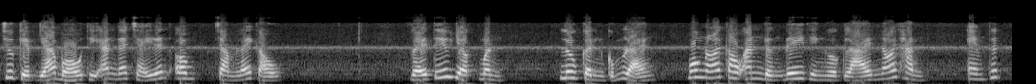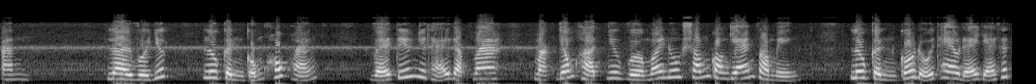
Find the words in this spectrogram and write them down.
chưa kịp giả bộ thì anh đã chạy đến ôm, chầm lấy cậu. Vệ tiếu giật mình, Lưu Kình cũng loạn, muốn nói câu anh đừng đi thì ngược lại nói thành, em thích anh. Lời vừa dứt, Lưu Kình cũng hốt hoảng, vẽ tiếu như thể gặp ma, mặt giống hệt như vừa mới nuốt sống con gián vào miệng. Lưu Kình cố đuổi theo để giải thích,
